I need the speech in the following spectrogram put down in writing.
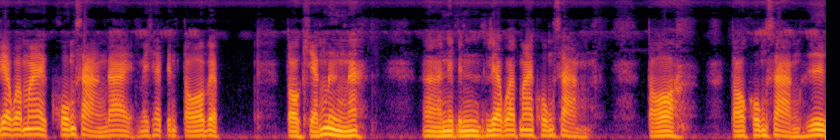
เรียกว่าไม้โค้งสางได้ ไม่ใช่เป็นตอแบบตอเขียงหนึ่งนะอ่านี่เป็นเรียกว่าไม้โค้งสางตอ ตอโค้งสร้างซึ่ง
